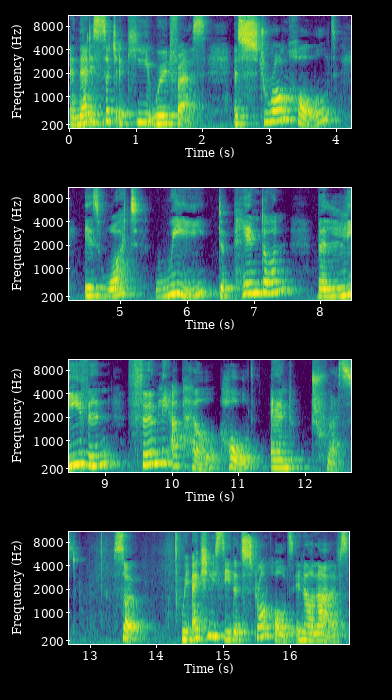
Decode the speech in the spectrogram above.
And that is such a key word for us. A stronghold is what we depend on, believe in, firmly uphold, and trust. So, we actually see that strongholds in our lives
